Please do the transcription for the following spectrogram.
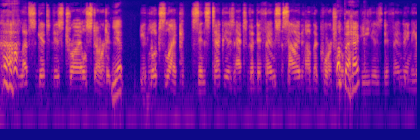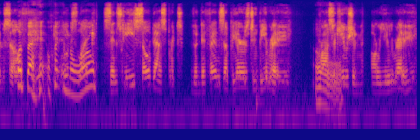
Let's get this trial started. yep. It looks like, since Tech is at the defense side of the courtroom, What the heck? he is defending himself. What the heck? What It in looks the like, world? since he's so desperate, the defense appears to be ready. Oh. Prosecution, are you ready?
